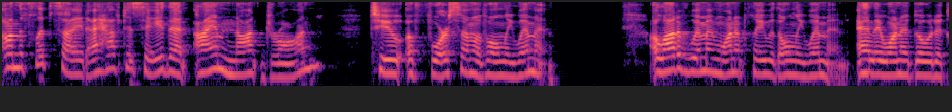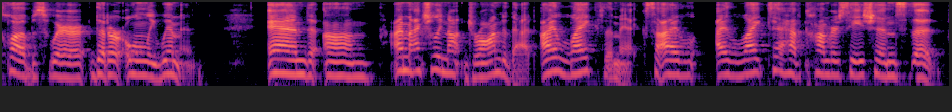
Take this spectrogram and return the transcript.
on the flip side i have to say that i am not drawn to a foursome of only women. A lot of women want to play with only women and they want to go to clubs where that are only women and um, i'm actually not drawn to that i like the mix i i like to have conversations that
